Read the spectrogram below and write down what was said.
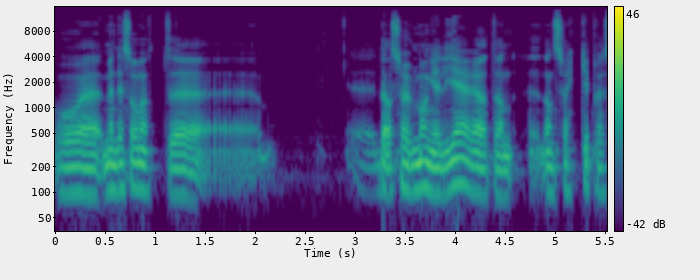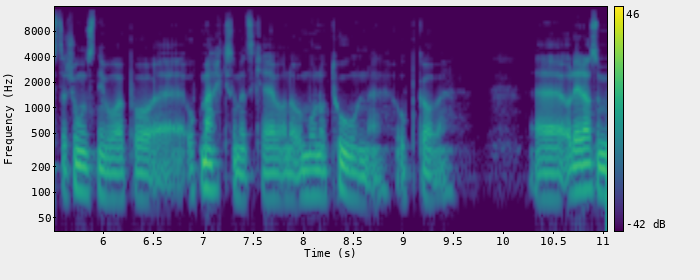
og, eh, men det er sånn at uh, det søvnmangel gjør, at den, den, svekker prestasjonsnivået på uh, oppmerksomhetskrevende og monotone oppgaver. Uh, og det er det som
